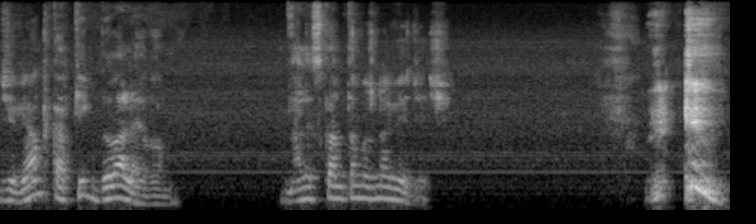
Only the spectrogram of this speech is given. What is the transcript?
Dziewiątka pik była lewą. No ale skąd to można wiedzieć?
